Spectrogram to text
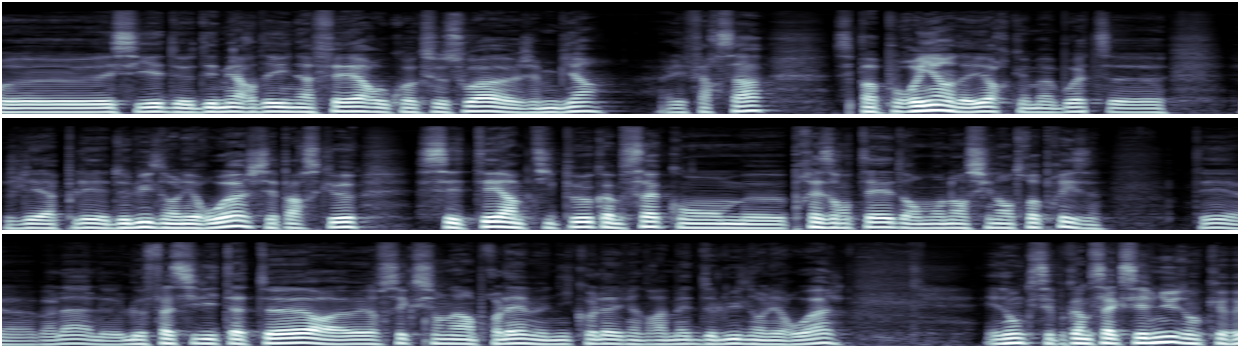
essayer de démerder une affaire ou quoi que ce soit, j'aime bien aller faire ça. C'est pas pour rien d'ailleurs que ma boîte, je l'ai appelée de l'huile dans les rouages, c'est parce que c'était un petit peu comme ça qu'on me présentait dans mon ancienne entreprise. Euh, le, facilitateur, euh, on sait que si on a un problème, Nicolas viendra mettre de l'huile dans les rouages. Et donc c'est comme ça que c'est venu. Donc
